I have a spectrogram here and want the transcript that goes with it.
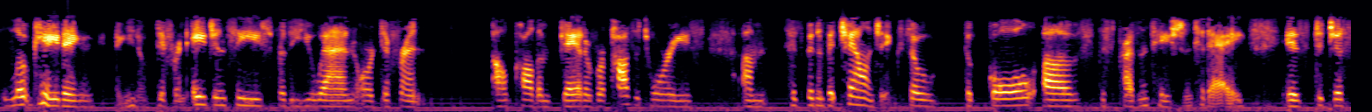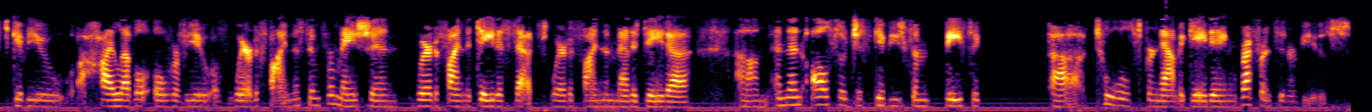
locating you know, different agencies for the UN or different, I'll call them data repositories, um, has been a bit challenging. So the goal of this presentation today is to just give you a high-level overview of where to find this information, where to find the data sets, where to find the metadata, um, and then also just give you some basic uh, tools for navigating reference interviews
